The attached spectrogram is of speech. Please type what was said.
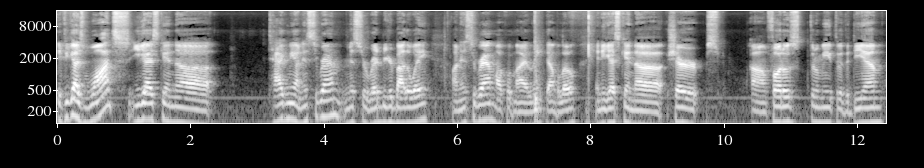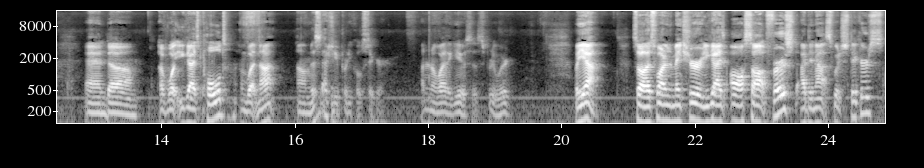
if you guys want, you guys can uh, tag me on Instagram, Mr. Redbeard, by the way, on Instagram. I'll put my link down below, and you guys can uh, share um, photos through me through the DM and um, of what you guys pulled and whatnot. Um, this is actually a pretty cool sticker. I don't know why they gave us this. It's pretty weird. But yeah, so I just wanted to make sure you guys all saw it first. I did not switch stickers.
